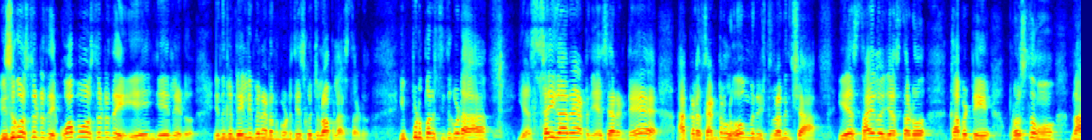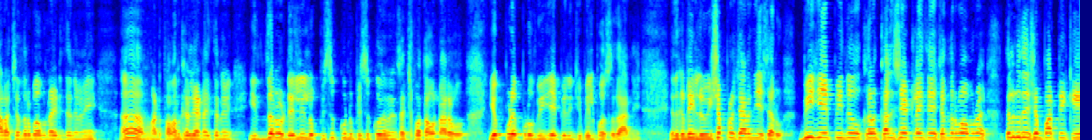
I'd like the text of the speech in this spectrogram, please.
విసుగు వస్తుంటుంది కోపం వస్తుంటుంది. ఏం చేయలేడు. ఎందుకంటే వెళ్ళిపోయినాడు అనుకోండి తీసుకొచ్చి లోపలేస్తాడు. ఇప్పుడు పరిస్థితి కూడా ఎస్ఐ గారే అట్లా చేశారంటే అక్కడ central home minister Amit Shah ఏ స్థాయిలో చేస్తాడో. కాబట్టి ప్రస్తుతం నారా చంద్రబాబు నాయుడు అయితేనేమి అటు పవన్ కళ్యాణ్ అయితేనేమి ఇద్దరు ఢిల్లీలో పిసుక్కుని పిసుక్కుని చచ్చిపోతూ ఉన్నారు. ఎప్పుడెప్పుడు బీజేపీ నుంచి పిలిపోస్తుందా అని. ఎందుకంటే వీళ్ళు విష ప్రచారం చేశారు. బీజేపీని కలిసేట్లయితే చంద్రబాబు నాయుడు తెలుగుదేశం పార్టీకి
